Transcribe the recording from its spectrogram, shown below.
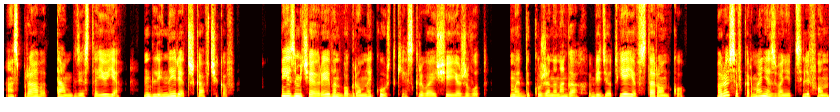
а справа, там, где стою я, длинный ряд шкафчиков. Я замечаю Рейвен в огромной куртке, скрывающей ее живот. Мэддок уже на ногах, ведет ее в сторонку. У Ройса в кармане звонит телефон,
